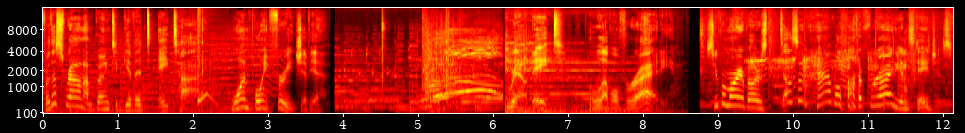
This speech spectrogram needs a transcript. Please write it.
For this round, I'm going to give it a tie. One point for each of you. Round 8 Level Variety. Super Mario Bros. doesn't have a lot of variety in stages.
